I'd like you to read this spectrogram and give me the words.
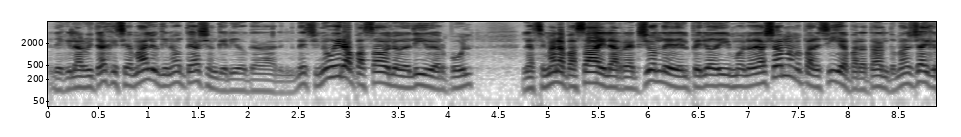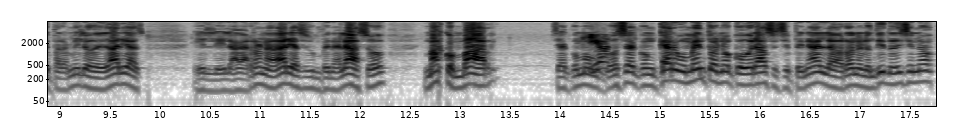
de que el arbitraje sea malo y que no te hayan querido cagar. Si no hubiera pasado lo de Liverpool la semana pasada y la reacción de, del periodismo, lo de ayer no me parecía para tanto. Más allá de que para mí lo de Darias, el, el agarrón a Darias es un penalazo, más con Bar, o sea, ¿cómo, o sea, ¿con qué argumento no cobras ese penal? La verdad no lo entiendo. Dicen, no,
